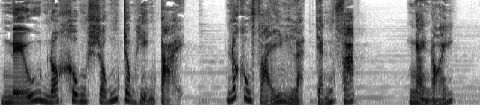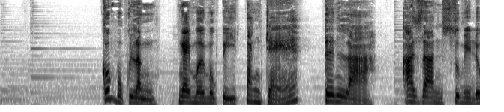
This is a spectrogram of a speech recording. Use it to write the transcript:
Nếu nó không sống trong hiện tại, nó không phải là chánh pháp. Ngài nói, có một lần, Ngài mời một vị tăng trẻ tên là ajan Sumedo,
